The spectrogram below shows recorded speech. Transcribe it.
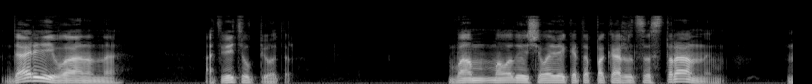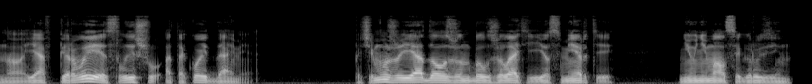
Дарья Ивановна», — ответил Петр. «Вам, молодой человек, это покажется странным, но я впервые слышу о такой даме. Почему же я должен был желать ее смерти?» — не унимался грузин.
